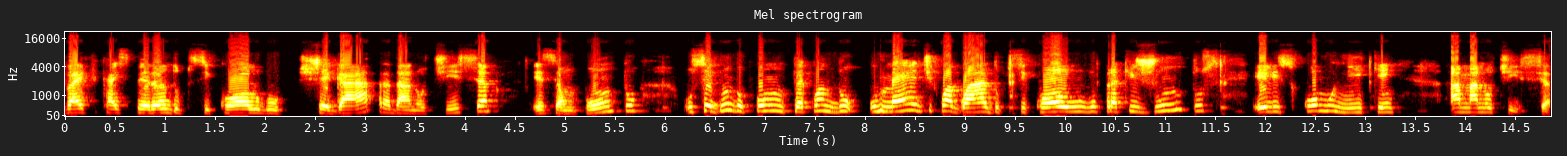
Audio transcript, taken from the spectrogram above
vai ficar esperando o psicólogo chegar para dar a notícia. Esse é um ponto. O segundo ponto é quando o médico aguarda o psicólogo para que juntos eles comuniquem a má notícia,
